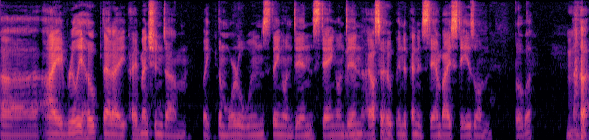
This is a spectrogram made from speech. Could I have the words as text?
Uh, I really hope that I I mentioned um, like the mortal wounds thing on Din staying on Din. I also hope independent standby stays on Boba Mhm.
